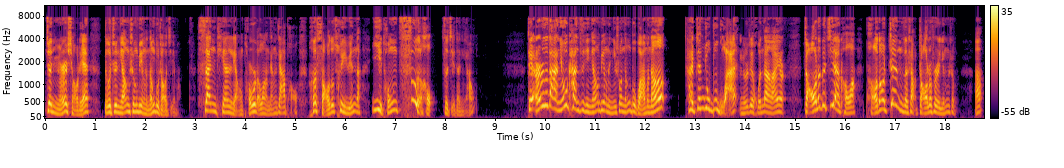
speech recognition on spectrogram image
这女儿小莲得知娘生病了，能不着急吗？三天两头的往娘家跑，和嫂子翠云呢一同伺候自己的娘。这儿子大牛看自己娘病了，你说能不管吗？能，他还真就不管。你说这混蛋玩意儿，找了个借口啊，跑到镇子上找了份营生啊。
